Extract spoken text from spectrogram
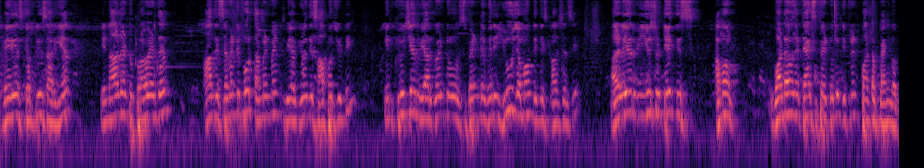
various companies are here in order to provide them on the 74th amendment we have given this opportunity in future, we are going to spend a very huge amount in this constituency. Earlier, we used to take this amount, whatever the tax paid to the different part of Bangalore.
